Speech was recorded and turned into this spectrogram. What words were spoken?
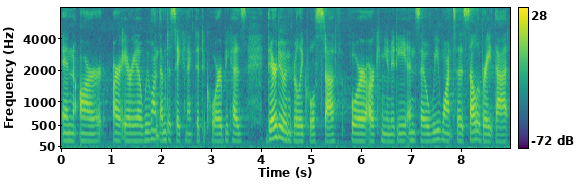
in our our area we want them to stay connected to core because they're doing really cool stuff for our community. And so we want to celebrate that.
